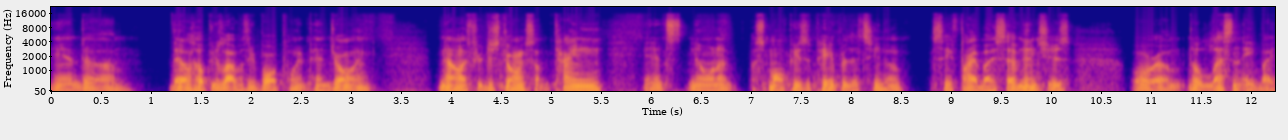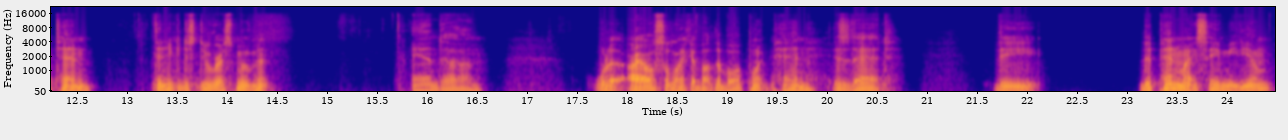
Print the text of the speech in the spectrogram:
and um, that'll help you a lot with your ballpoint pen drawing. Now, if you're just drawing something tiny and it's you know on a, a small piece of paper that's you know say five by seven inches or um, no less than eight by ten, then you can just do wrist movement. And um, what I also like about the ballpoint pen is that the the pen might say medium,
